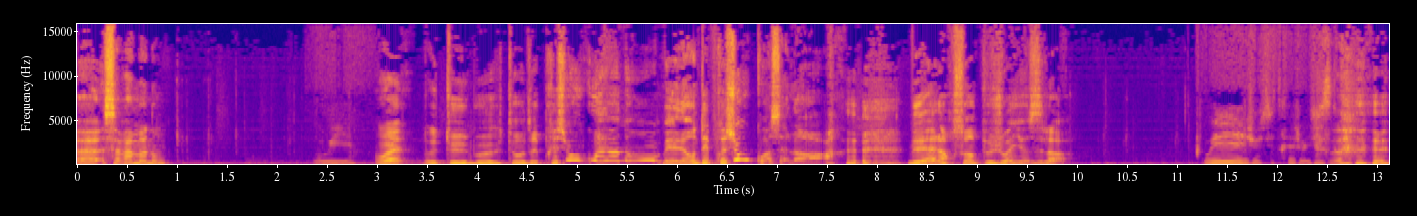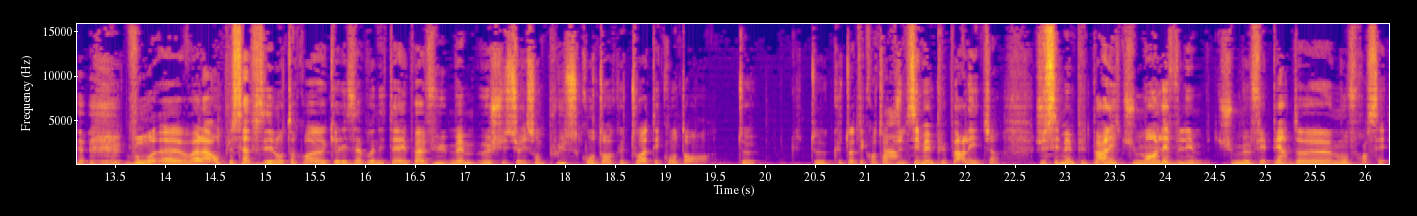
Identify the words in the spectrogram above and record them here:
Euh, ça va, Manon? Oui. Ouais, t'es en dépression ou quoi, Manon? Mais elle est en dépression ou celle-là Mais alors, sois un peu joyeuse là. Oui, je suis très joyeuse. bon, euh, voilà. En plus, ça faisait longtemps que, les abonnés t'avaient pas vu. Même eux, je suis sûr, ils sont plus contents que toi, t'es content. Hein. Te, que, toi, t'es content. Ah. Je ne sais même plus parler, tiens. Je sais même plus parler. Tu m'enlèves les, tu me fais perdre euh, mon français.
